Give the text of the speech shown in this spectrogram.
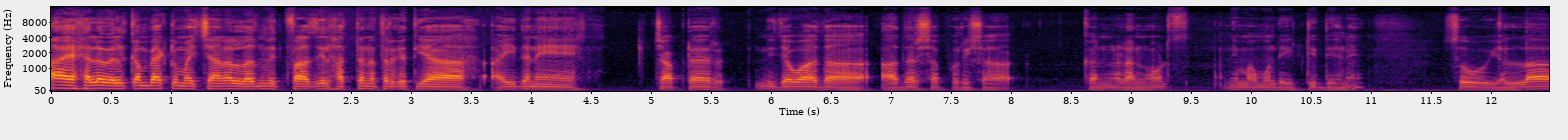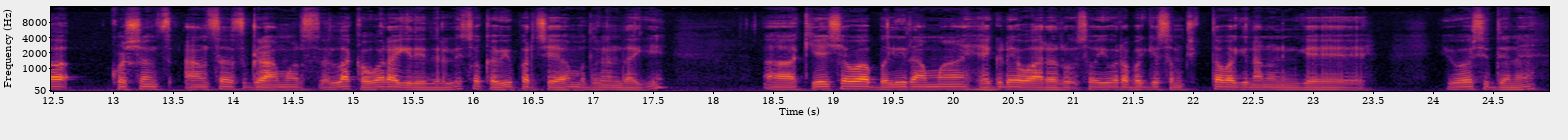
Hi hello welcome back to my channel learn with Fazil ಹತ್ತನೇ ತರಗತಿಯ ಐದನೇ ಚಾಪ್ಟರ್ ನಿಜವಾದ ಆದರ್ಶ ಪುರುಷ ಕನ್ನಡ ನೋಟ್ಸ್ ನಿಮ್ಮ ಮುಂದೆ ಇಟ್ಟಿದ್ದೇನೆ. ಸೊ ಎಲ್ಲ ಕ್ವಶನ್ಸ್ ಆನ್ಸರ್ಸ್ ಗ್ರಾಮರ್ಸ್ ಎಲ್ಲ ಕವರ್ ಆಗಿದೆ ಇದರಲ್ಲಿ. ಸೊ ಕವಿ ಪರಿಚಯ ಮೊದಲನೇದಾಗಿ ಕೇಶವ, ಬಲಿರಾಮ, ಹೆಗಡೆವಾರರು. ಸೊ ಇವರ ಬಗ್ಗೆ ಸಂಕ್ಷಿಪ್ತವಾಗಿ ನಾನು ನಿಮಗೆ ವಿವರಿಸಿದ್ದೇನೆ.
